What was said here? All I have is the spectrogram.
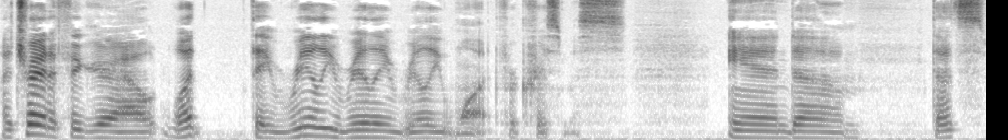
I try to figure out what they really, really, really want for Christmas. And um, that's,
